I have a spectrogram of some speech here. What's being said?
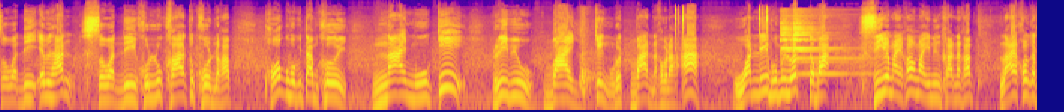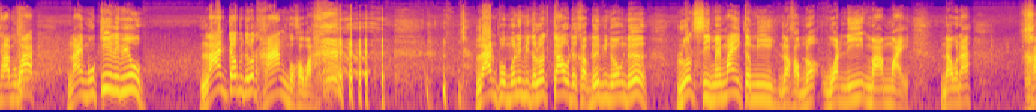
สวัสดีเอฟท่านสวัสดีคุณลูกค้าทุกคนนะครับพบกับผมพี่ตามเคย นายหมูกี้รีวิวบายเก่งรถบ้านนะครับนะอะวันนี้ผมมีรถกระบะสีใหม่เข้ามาอีกหนึ่งคันนะครับหลายคนก็ถามมว่านายหมูกี้รีวิวร้านเจ้ามีแต่รถห้างบอกเขาว่าร้านผมวันนี้มีแต่รถเก่าเด้อครับเด้อพี่น้องเด้อรถสีใหม่ๆก็มีนะครับเนาะวันนี้มาใหม่นะวะนะใคร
